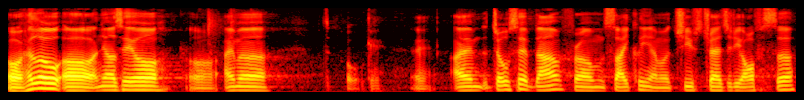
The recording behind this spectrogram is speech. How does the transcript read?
Oh, hello. Uh, 안녕하세요. Uh, I'm a oh, okay. I'm Joseph Dam from Cycling. I'm a chief strategy officer,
